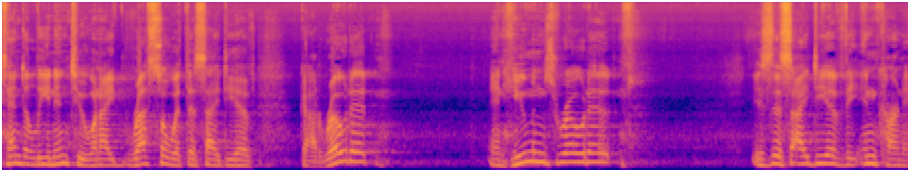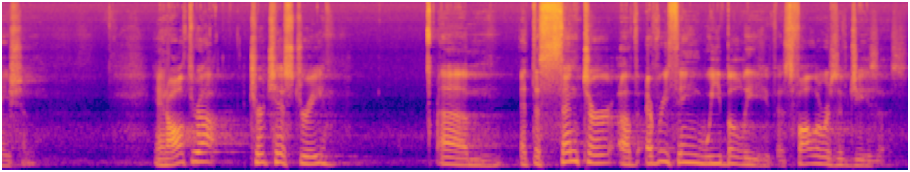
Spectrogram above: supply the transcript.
tend to lean into when I wrestle with this idea of God wrote it and humans wrote it is this idea of the incarnation. And all throughout church history, um, at the center of everything we believe as followers of Jesus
